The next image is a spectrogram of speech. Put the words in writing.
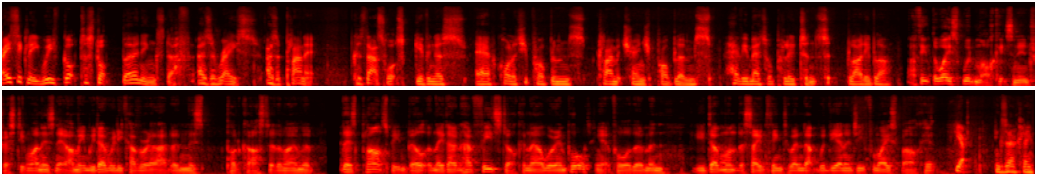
basically, we've got to stop burning stuff as a race, as a planet because that's what's giving us air quality problems, climate change problems, heavy metal pollutants, blah, blah, blah. I think the waste wood market's an interesting one, isn't it? I mean, we don't really cover that in this podcast at the moment. There's plants being built and they don't have feedstock, and now we're importing it for them. And you don't want the same thing to end up with the energy from waste market. Yeah, exactly.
